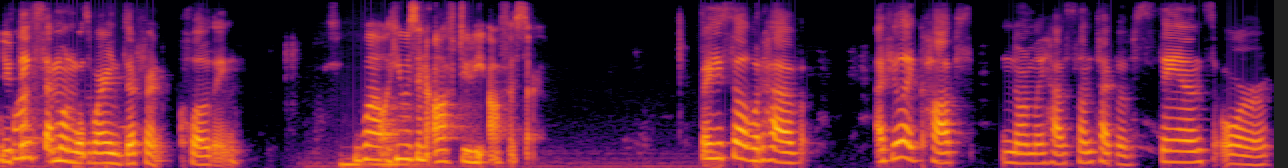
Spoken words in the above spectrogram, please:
You think someone was wearing different clothing, Well, he was an off duty officer. but he still would have. I feel like cops normally have some type of stance, or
